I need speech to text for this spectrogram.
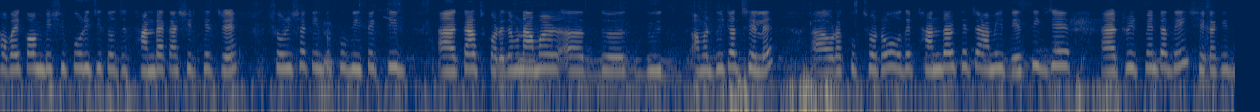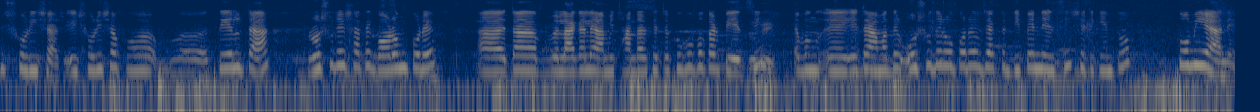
সবাই কম বেশি পরিচিত যে ঠান্ডা কাশির ক্ষেত্রে সরিষা কিন্তু খুব ইফেক্টিভ কাজ করে। যেমন আমার দুই আমার দুইটা ছেলে ওরা খুব ছোট। ওদের ঠান্ডার ক্ষেত্রে আমি বেসিক যে ট্রিটমেন্টটা দেই সেটা কিন্তু সরিষার। এই সরিষা তেলটা রসুনের সাথে গরম করে এটা লাগালে আমি ঠান্ডার ক্ষেত্রে খুব উপকার পেয়েছি। এবং এটা আমাদের ওষুধের উপরেও যে একটা ডিপেন্ডেন্সি সেটি কিন্তু কমিয়ে আনে।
